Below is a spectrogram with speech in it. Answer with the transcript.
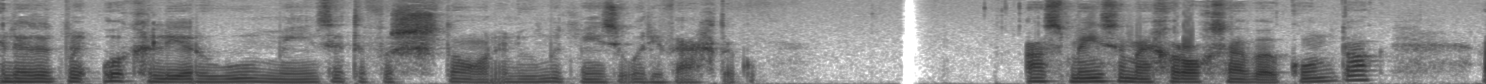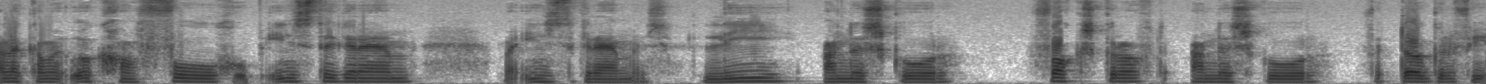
En dit het my ook geleer hoe om mense te verstaan en hoe om met mense oor die weg te kom. As mense my graag sou wou kontak, hulle kan my ook gaan volg op Instagram My Instagram is lee_foxcroft_photography_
